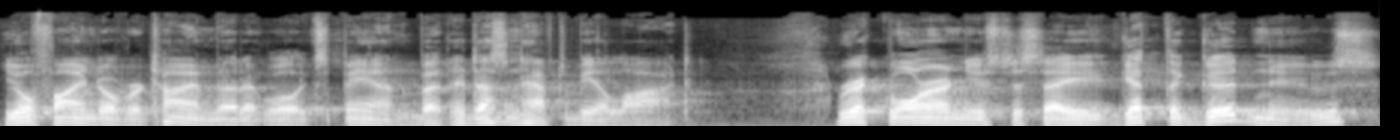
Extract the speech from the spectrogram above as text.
You'll find over time that it will expand, but it doesn't have to be a lot. Rick Warren used to say, Get the good news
